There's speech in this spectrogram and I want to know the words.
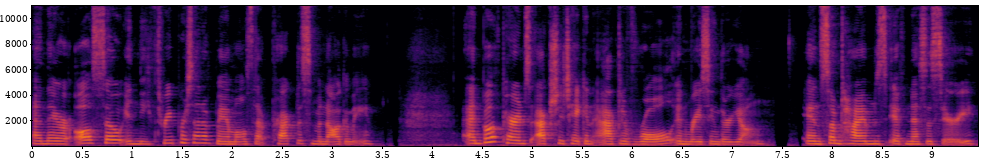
and they are also in the 3% of mammals that practice monogamy. And both parents actually take an active role in raising their young. And sometimes, if necessary,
